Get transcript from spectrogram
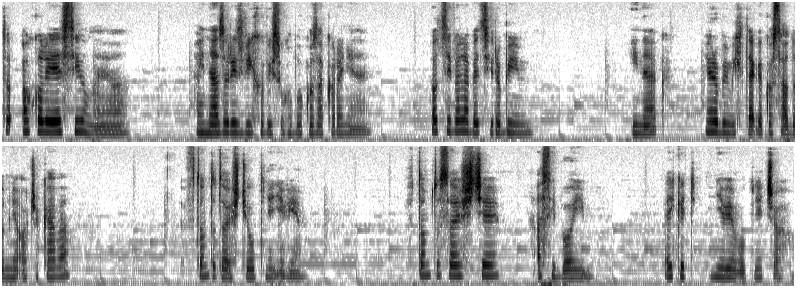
To okolie je silné a aj názory z výchovy sú hlboko zakorenené. Hoci veľa vecí robím inak, Nerobím ich tak, ako sa odo mňa očakáva. V tomto to ešte úplne neviem. V tomto sa ešte asi bojím. Aj keď neviem úplne čoho.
